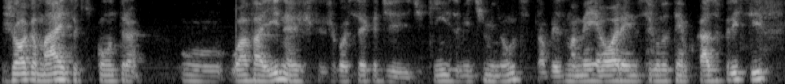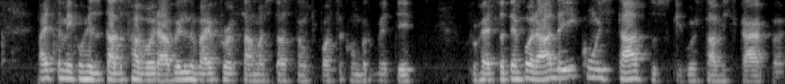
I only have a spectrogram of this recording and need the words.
joga mais do que contra o, o Havaí, né? Jogou cerca de, de 15, 20 minutos, talvez uma meia hora aí no segundo tempo, caso precise mas também com resultado favorável ele não vai forçar uma situação que possa comprometer para o resto da temporada e com o status que Gustavo Scarpa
